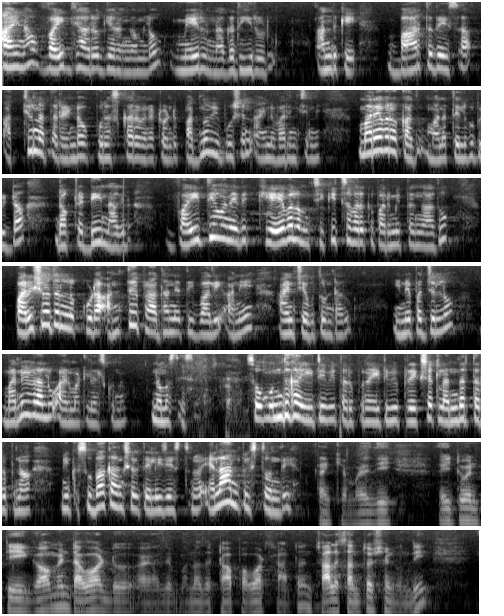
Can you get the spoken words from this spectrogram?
ఆయన వైద్య ఆరోగ్య రంగంలో మేరు నగధీరుడు. అందుకే భారతదేశ అత్యున్నత రెండవ పురస్కారమైనటువంటి పద్మవిభూషణ్ ఆయన వరించింది. మరెవరో కాదు మన తెలుగు బిడ్డ డాక్టర్ డి నాగ వైద్యం అనేది కేవలం చికిత్స వరకు పరిమితం కాదు పరిశోధనలకు కూడా అంతే ప్రాధాన్యత ఇవ్వాలి అని ఆయన చెబుతుంటారు. ఈ నేపథ్యంలో మరిన్ని వివరాలు ఆయన మాటలు తెలుసుకుందాం. నమస్తే సార్. సో ముందుగా ఈటీవీ తరపున ఈటీవీ ప్రేక్షకులందరి తరపున మీకు శుభాకాంక్షలు తెలియజేస్తున్నాం. ఎలా అనిపిస్తుంది? థ్యాంక్ యూ ఇది ఇటువంటి గవర్నమెంట్ అవార్డు అది one of the top awards రావటం చాలా సంతోషంగా ఉంది.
